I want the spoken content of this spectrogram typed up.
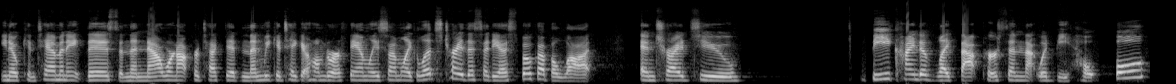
you know, contaminate this, and then now we're not protected, and then we could take it home to our family. So I'm like, let's try this idea. I spoke up a lot and tried to be kind of like that person that would be helpful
